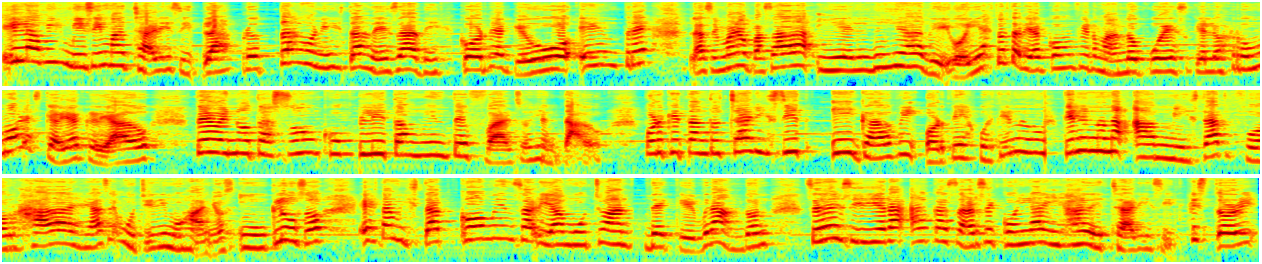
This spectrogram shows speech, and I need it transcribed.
y la mismísima Charisit, las protagonistas de esa discordia que hubo entre la semana pasada y el día de hoy. Esto estaría confirmando pues que los rumores que había creado TV Nota son completamente falsos y inventados, porque tanto Charisit y Gaby Ortiz pues tienen, tienen una amistad forjada desde hace muchísimos años. Incluso esta amistad comenzaría mucho antes de que Brandon se decidiera a casarse con la hija de Charity Story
